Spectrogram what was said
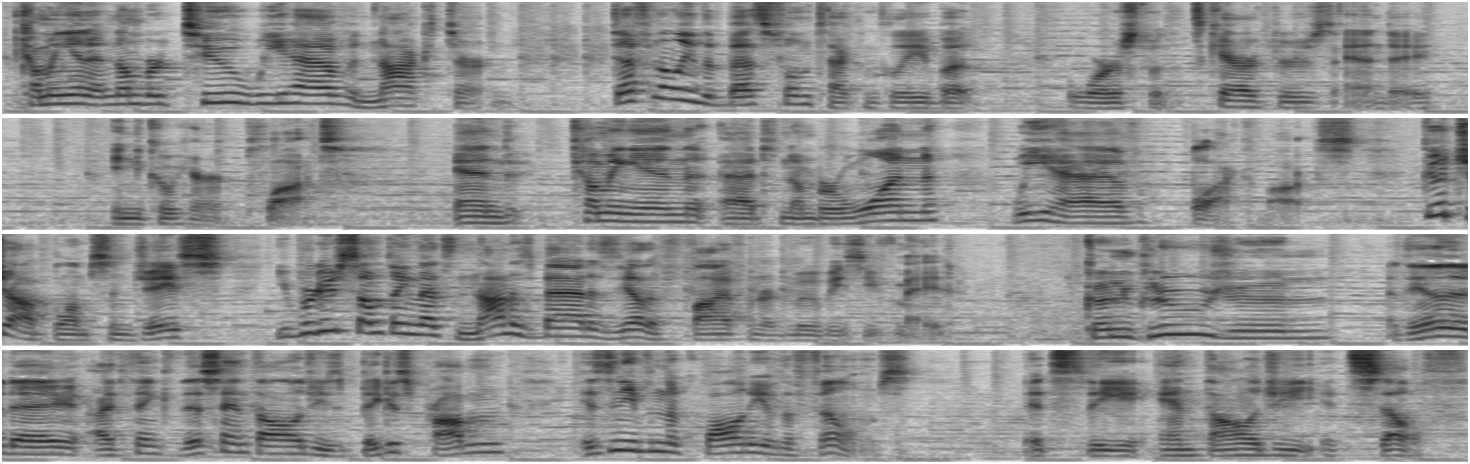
Coming in at number 2, we have Nocturne. Definitely the best film technically, but worst with its characters and a incoherent plot. And coming in at number 1, we have Black Box. Good job, Blumps and Jace. You produced something that's not as bad as the other 500 movies you've made. Conclusion. At the end of the day, I think this anthology's biggest problem isn't even the quality of the films, it's the anthology itself.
